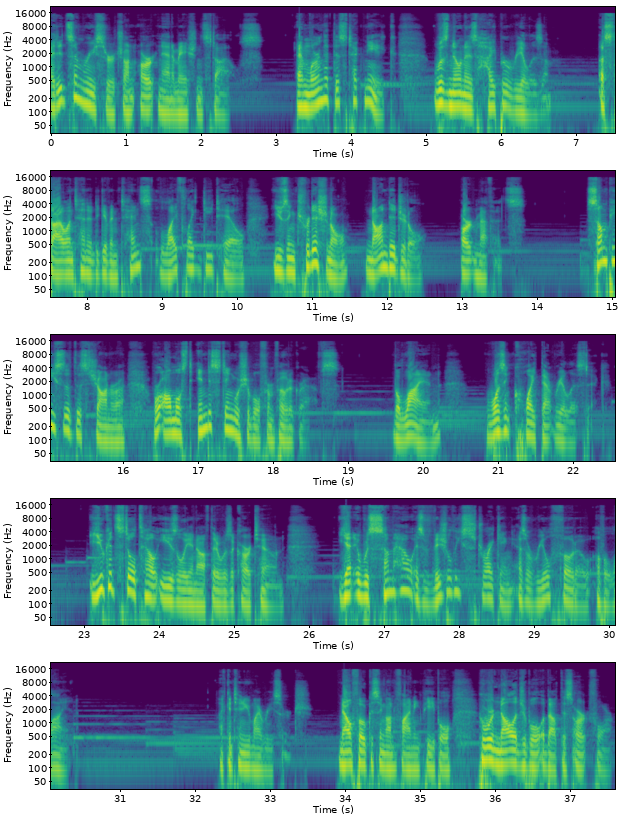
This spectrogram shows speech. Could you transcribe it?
I did some research on art and animation styles, and learned that this technique was known as hyperrealism, a style intended to give intense, lifelike detail using traditional, non digital art methods. Some pieces of this genre were almost indistinguishable from photographs. The lion wasn't quite that realistic. You could still tell easily enough that it was a cartoon, yet it was somehow as visually striking as a real photo of a lion. I continued my research, now focusing on finding people who were knowledgeable about this art form.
